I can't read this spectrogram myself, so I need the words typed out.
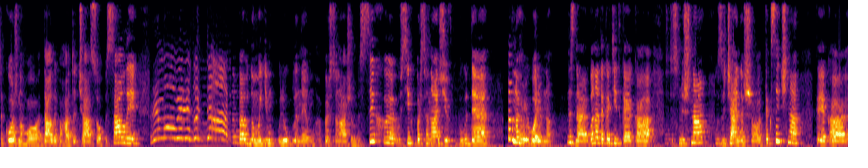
на кожного дали багато часу, описали. Напевно, моїм улюбленим персонажем з цих е, усіх персонажів буде певно Григорівна. Не знаю, вона така тітка, яка смішна, звичайно, що токсична, яка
